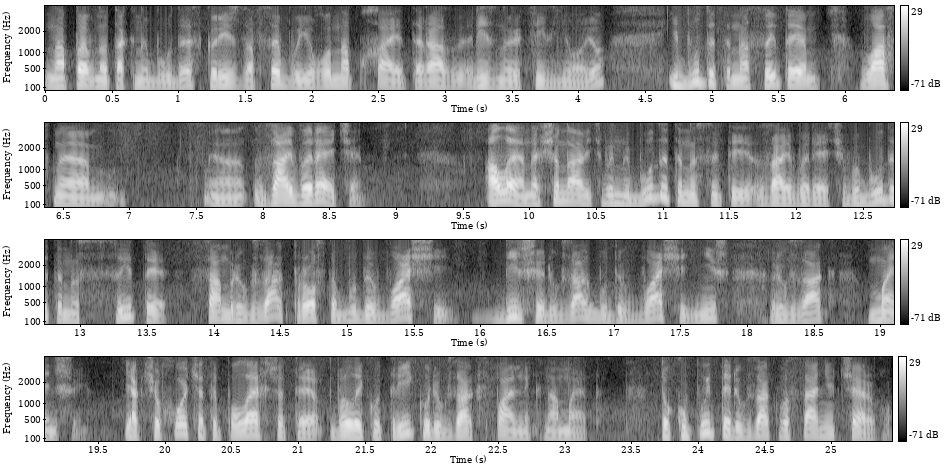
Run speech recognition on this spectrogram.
напевно так не буде. Скоріш за все, ви його напхаєте раз, різною фігньою і будете носити власне е, зайві речі. Але якщо навіть ви не будете носити зайві речі, ви будете носити сам рюкзак, просто буде важчий, більший рюкзак буде важчий, ніж рюкзак менший. Якщо хочете полегшити велику трійку, рюкзак, спальник, намет, то купуйте рюкзак в останню чергу.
